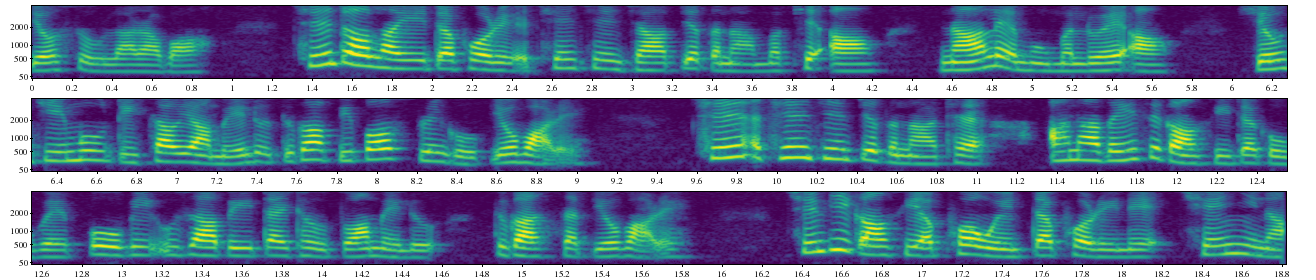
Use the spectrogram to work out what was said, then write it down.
ပြောဆိုလာတာပါ။ ချင်းတော်လှန်ရေးတပ်ဖွဲ့တွေအချင်းချင်းကြားပြဿနာမဖြစ်အောင်နားလည်မှုမလွဲအောင်ယုံကြည်မှုတည်ဆောက်ရမယ်လို့သူက People Spring ကိုပြောပါတယ်။ချင်းအချင်းချင်းပြဿနာထက်အာနာသိန်းစစ်ကောင်စီတပ်ကိုပဲပို့ပြီးဦးစားပေးတိုက်ထုတ်သွားမယ်လို့သူကဆက်ပြောပါတယ်။ချင်းပြည်ကောင်စီအဖွဲ့ဝင်တပ်ဖွဲ့တွေနဲ့ချင်းညီနာ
